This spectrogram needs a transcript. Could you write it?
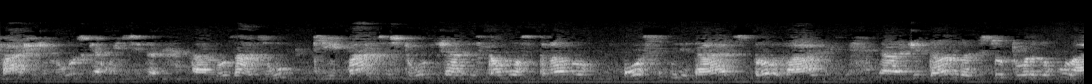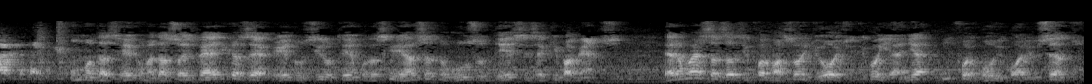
faixa de luz, que é conhecida a luz azul, que vários estudos já estão mostrando possibilidades prováveis de dano das estruturas oculares também. Uma das recomendações médicas é reduzir o tempo das crianças no uso desses equipamentos. Eram essas as informações de hoje de Goiânia, informou Libório Santos.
